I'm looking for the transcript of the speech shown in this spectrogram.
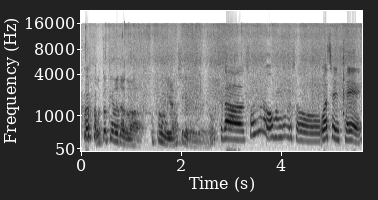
어떻게 하다가 쿠팡 일 하시게 된 거예요? 제가 처음으로 한국에서 왔을 때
